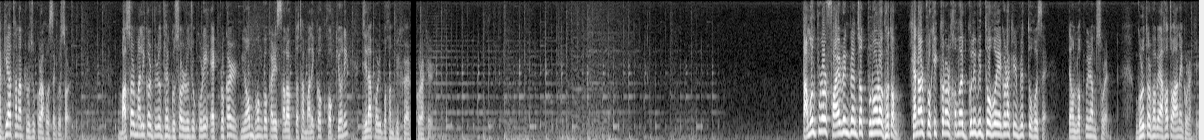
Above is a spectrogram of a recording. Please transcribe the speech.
আগিয়া থানাত ৰুজু কৰা হৈছে গোচৰ। বাছৰ মালিকৰ বিৰুদ্ধে গোচৰ ৰুজু কৰি এক প্ৰকাৰ নিয়ম ভংগকাৰী চালক তথা মালিকক সকিয়নি জিলা পৰিবহণ বিষয়াগৰাকীৰ। তামোলপুৰৰ ফায়াৰিং ৰেঞ্জত পুনৰ অঘটন। সেনাৰ প্ৰশিক্ষণৰ সময়ত গুলীবিদ্ধ হৈ এগৰাকীৰ মৃত্যু হৈছে। তেওঁ লক্ষ্মীৰাম চোৰেন গুৰুতৰভাৱে আহত আন এগৰাকী।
